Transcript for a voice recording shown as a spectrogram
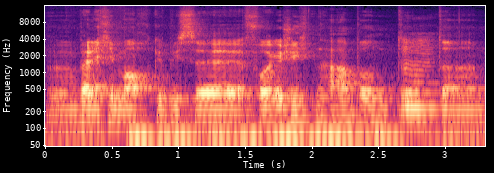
weil ich eben auch gewisse Vorgeschichten habe und, mhm. und ähm,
